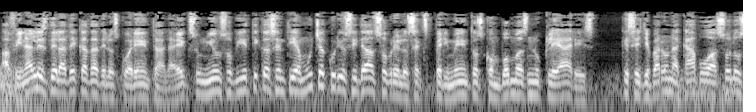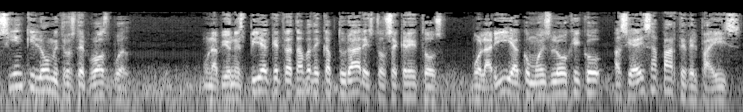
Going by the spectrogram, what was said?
A finales de la década de los 40, la ex Unión Soviética sentía mucha curiosidad sobre los experimentos con bombas nucleares que se llevaron a cabo a solo 100 kilómetros de Roswell. Un avión espía que trataba de capturar estos secretos volaría, como es lógico, hacia esa parte del país.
